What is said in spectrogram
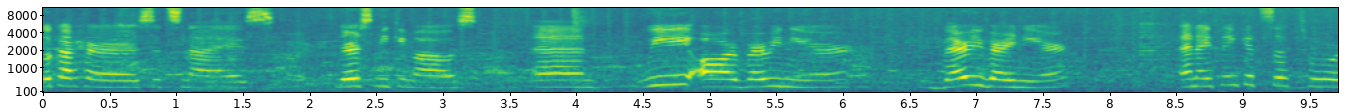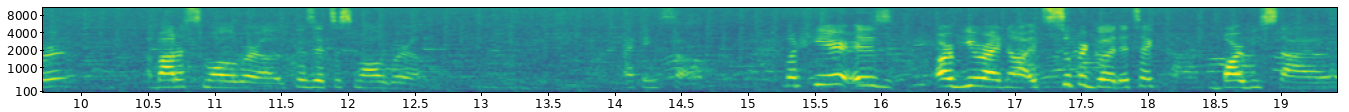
Look at hers. It's nice. There's Mickey Mouse. And we are very near. Very, very near. And I think it's a tour about a small world because it's a small world. I think so. But here is our view right now. It's super good. It's like Barbie style.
